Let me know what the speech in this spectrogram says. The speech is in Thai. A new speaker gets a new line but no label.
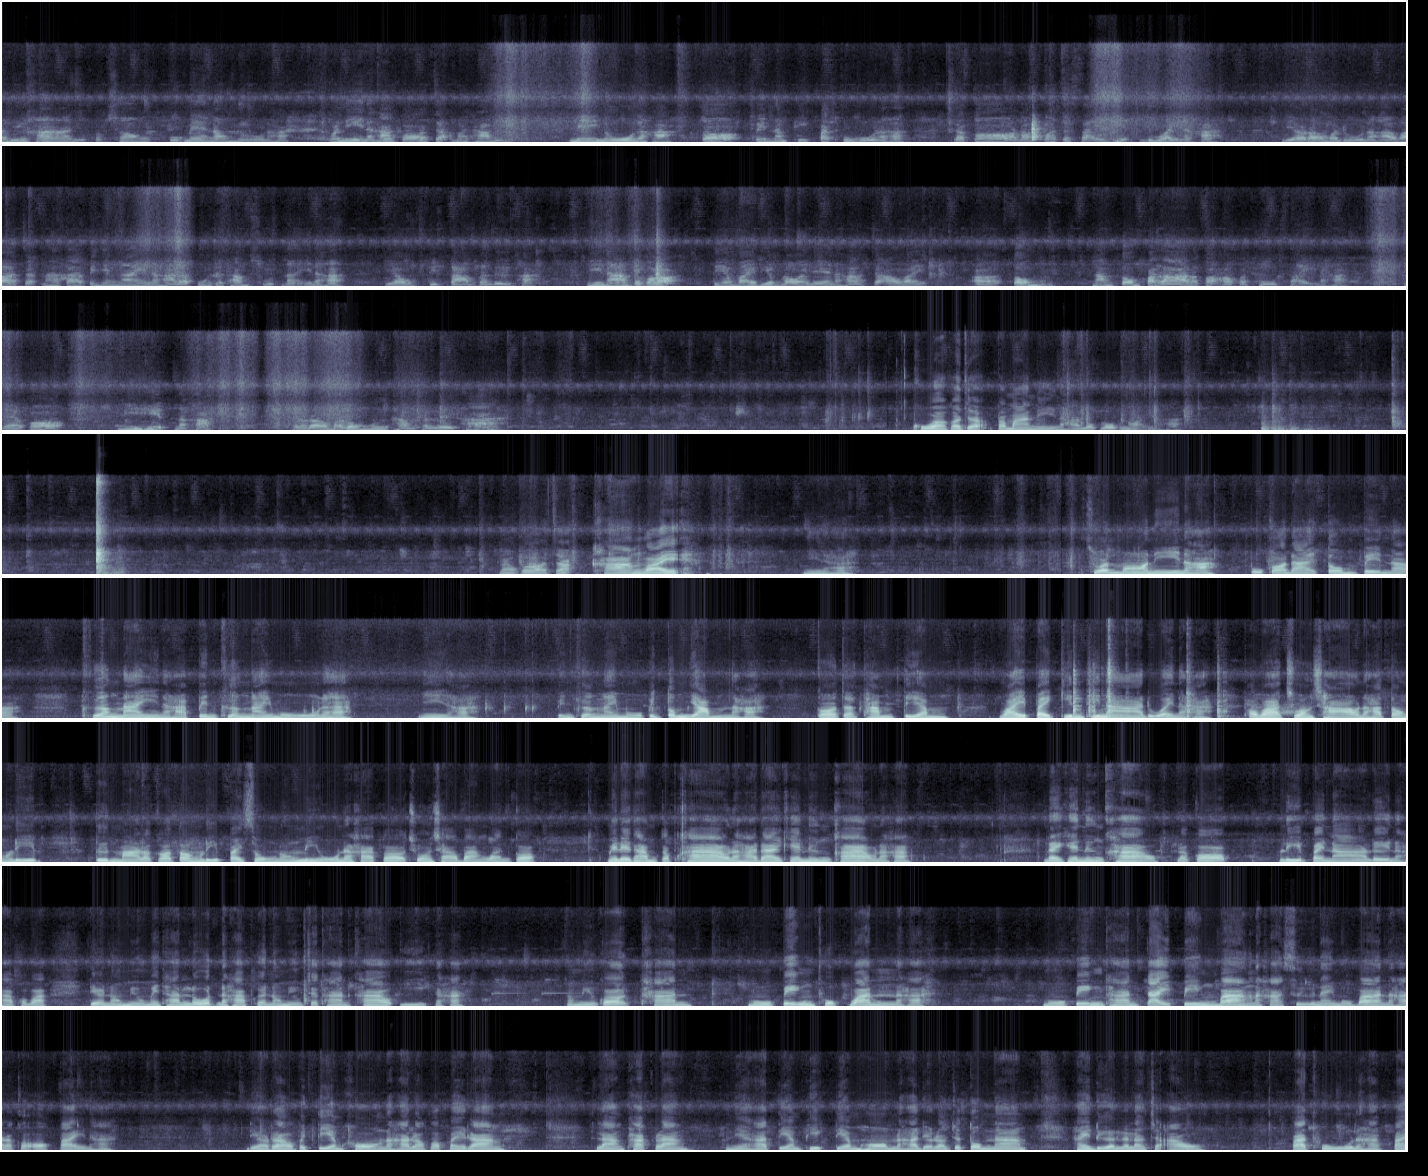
วัสดีค่ะ อยู่กับช่องปูแม่น้องหมิวนะคะ วันนี้นะคะก็จะมาทำเมนูนะคะ ก็เป็นน้ำพริกปลาทูนะคะ แล้วก็เราก็จะใส่เห็ดด้วยนะคะ เดี๋ยวเรามาดูนะคะว่าจะหน้าตาเป็นยังไงนะคะ แล้วปูจะทำสูตรไหนนะคะ เดี๋ยวติดตามกันเลยค่ะ นี่น้ำปูก็เตรียมไว้เรียบร้อยแล้วนะคะ จะเอาไว้ต้มน้ำต้มปลาร้าแล้วก็เอาปลาทูใส่นะคะ แล้วก็ มีเห็ดนะคะ เดี๋ยวเรามาลงมือทำกันเลยค่ะ ครัวก็จะประมาณนี้นะคะลกๆหน่อยนะคะเราก็จะค้างไว้ นี่นะคะ ส่วนหม้อนี้นะคะ ปูก็ได้ต้มเป็นอ่า เครื่องในนะคะ เป็นเครื่องในหมูนะคะ นี่นะคะ เป็นเครื่องในหมูเป็นต้มยำนะคะ ก็จะทำเตรียมไว้ไปกินที่นาด้วยนะคะ เพราะว่าช่วงเช้านะคะ ต้องรีบตื่นมาแล้วก็ต้องรีบไปส่งน้องหมิวนะคะ ก็ช่วงเช้าบางวันก็ไม่ได้ทำกับข้าวนะคะ ได้แค่นึ่งข้าวนะคะ ได้แค่นึ่งข้าวแล้วก็ รีบไปนาเลยนะคะ เพราะว่าเดี๋ยวน้องมิวไม่ทานรสนะคะ เผื่อน้องมิวจะทานข้าวอีกนะคะ น้องมิวก็ทานหมูปิ้งทุกวันนะคะ หมูปิ้งทานไก่ปิ้งบ้างนะคะ ซื้อในหมู่บ้านนะคะ แล้วก็ออกไปนะคะ เดี๋ยวเราไปเตรียมของนะคะ เราก็ไปล้างล้างผักล้างเนี่ยค่ะ เตรียมพริกเตรียมหอมนะคะ เดี๋ยวเราจะต้มน้ำให้เดือดแล้วเราจะเอาปลาทูนะคะ ไป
